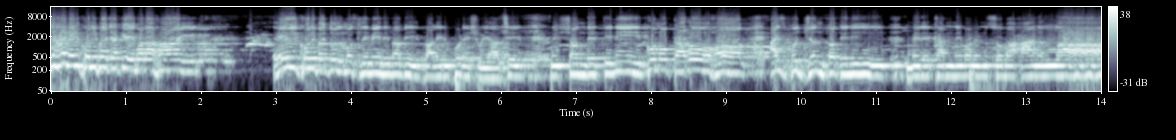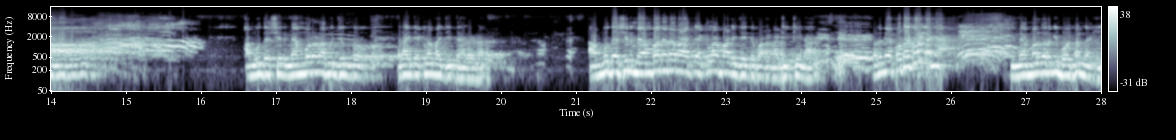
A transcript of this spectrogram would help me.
জাহানের খলিফা যাকে বলা হয় এই খলিফাতুল মুসলিমিন এভাবে বালির উপরে শুয়ে আছে। নিঃসন্দেহে তিনি কোনো কারও হক আজ পর্যন্ত তিনি মেরে খাননি বলেন সুবহানাল্লাহ। আমু দেশের মেম্বাররা পর্যন্ত রাইত একলা বাড়ি যেতে পারে না। আমু দেশের মেম্বারেরা রাইত একলা বাড়ি যেতে পারে না ঠিক মিয়া কথা কই না? মেম্বার করে কি বলবেন নাকি?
